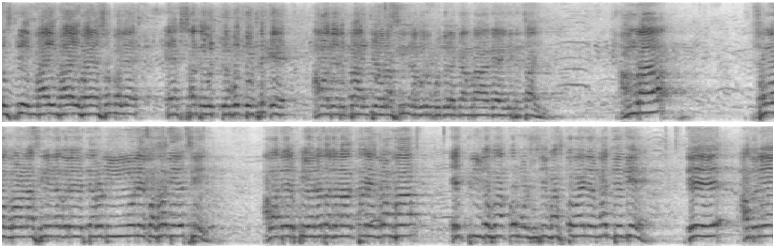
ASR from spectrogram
মুসলিম ভাই ভাই ভাই সকলে একসাথে ঐক্যবদ্ধ থেকে আমাদের প্রান্তীয় নাসিরনগর উপজেলাকে আমরা আগে নিতে চাই। আমরা সমগ্র নাসিরনগরের তেরোটি ইউনিয়নে কথা দিয়েছি। আমাদের প্রিয় নেতা জনাব তারেক রহমান একত্রিশ দফা কর্মসূচি বাস্তবায়নের মধ্যে দিয়ে যে আধুনিক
